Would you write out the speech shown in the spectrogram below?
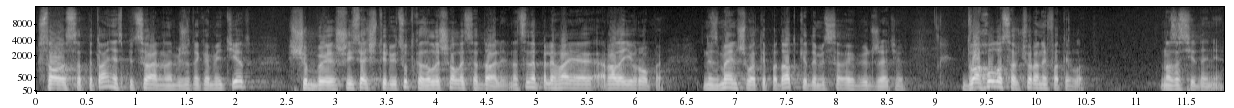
Сталося питання спеціально на бюджетний комітет, щоб 64% залишалося далі. На це наполягає Рада Європи. Не зменшувати податки до місцевих бюджетів. Два голоси вчора не хватило на засідання.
